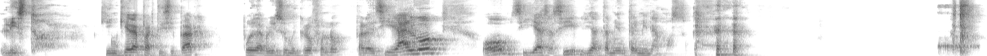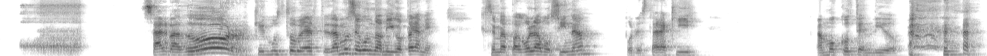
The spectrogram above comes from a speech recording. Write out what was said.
Listo. Quien quiera participar puede abrir su micrófono para decir algo o si ya es así, ya también terminamos. Salvador, qué gusto verte. Dame un segundo, amigo, espérame, que se me apagó la bocina por estar aquí a moco tendido.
